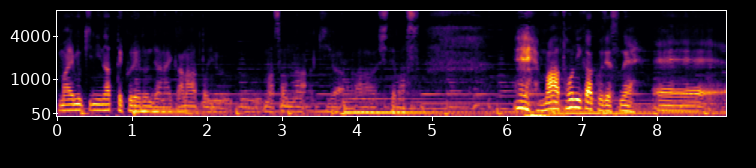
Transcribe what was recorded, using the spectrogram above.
前向きになってくれるんじゃないかなという、まあ、そんな気がしてます。えー、まあとにかくですね、えー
